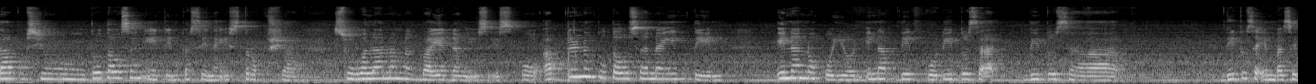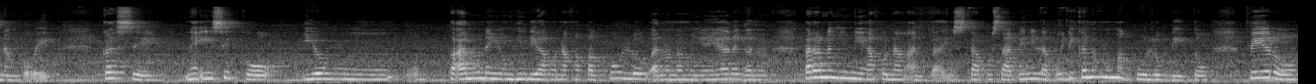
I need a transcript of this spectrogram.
Tapos yung 2018 kasi na-stroke siya. So, wala nang nagbayad ng SSS ko. After ng 2019, inano ko yun, in-update ko dito sa dito sa dito sa embassy ng Kuwait kasi naisip ko yung paano na yung hindi ako nakapagkulog, ano na mangyayari, ganun. Parang nanghingi ako ng advice. Tapos sabi nila, pwede ka naman maghulog dito. Pero,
